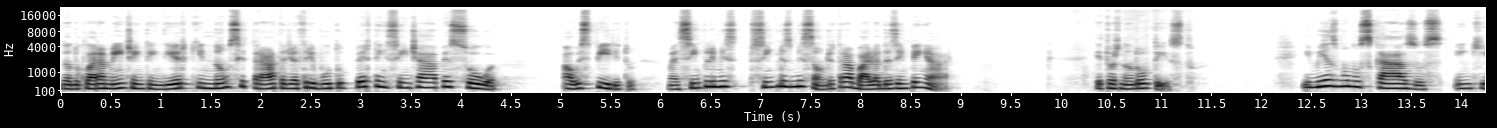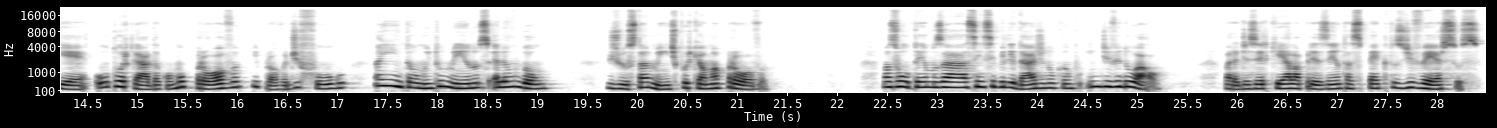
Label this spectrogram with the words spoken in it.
Dando claramente a entender que não se trata de atributo pertencente à pessoa, ao espírito, mas simples, simples missão de trabalho a desempenhar. Retornando ao texto. E mesmo nos casos em que é outorgada como prova e prova de fogo, aí então muito menos ela é um dom, justamente porque é uma prova. Mas voltemos à sensibilidade no campo individual, para dizer que ela apresenta aspectos diversos,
